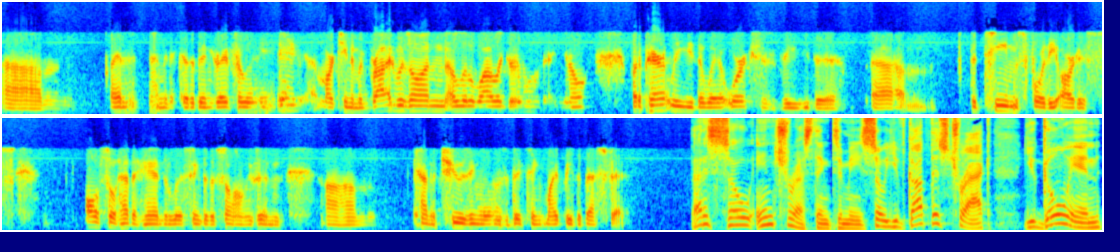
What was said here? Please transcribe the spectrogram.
Um, and I mean, it could have been great for Lenny. Martina McBride was on a little while ago, you know. But apparently, the way it works is the the um, the teams for the artists also have a hand in listening to the songs and um, kind of choosing ones that they think might be the best fit. That is so interesting to me. So you've got this track, you go in,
